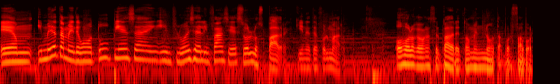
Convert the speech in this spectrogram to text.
Em, inmediatamente cuando tú piensas en influencia de la infancia, son los padres quienes te formaron. Ojo lo que van a hacer padres, tomen nota por favor.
